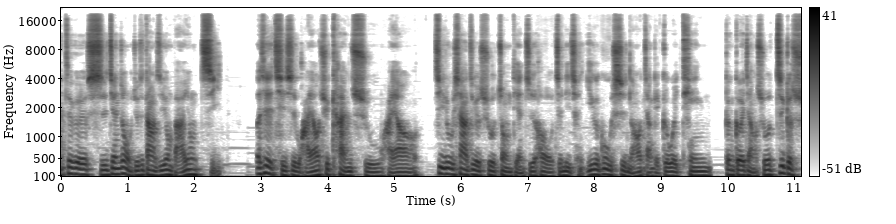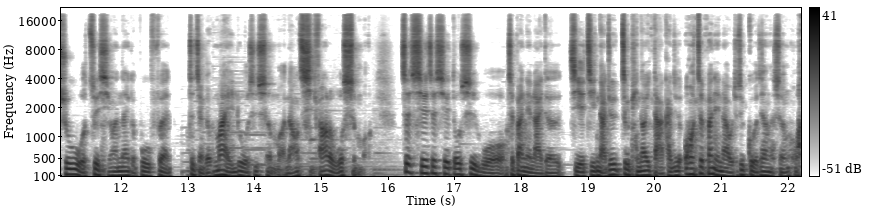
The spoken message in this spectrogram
这个时间中，我就是当时用把它用挤，而且其实我还要去看书，还要记录下这个书的重点之后，整理成一个故事，然后讲给各位听，跟各位讲说这个书我最喜欢那个部分，这整个脉络是什么，然后启发了我什么。这些这些都是我这半年来的结晶啊！就是这个频道一打开，就是哦，这半年来我就是过这样的生活。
